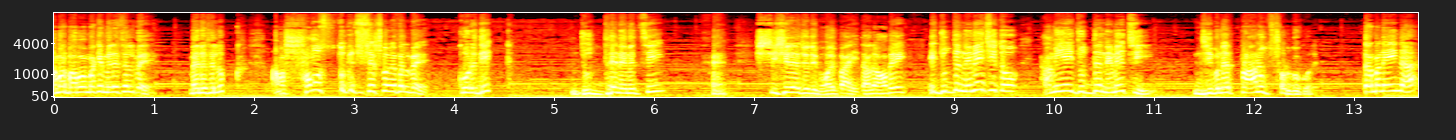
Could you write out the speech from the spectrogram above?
আমার বাবা মাকে মেরে ফেলবে, মেরে ফেলুক। আমার সমস্ত কিছু শেষ করে ফেলবে। করে দিক। যুদ্ধে নেমেছি। হ্যাঁ, শিশিরে যদি ভয় পাই তাহলে হবে এই যুদ্ধে নেমেছি তো। আমি এই যুদ্ধে নেমেছি জীবনের প্রাণ উৎসর্গ করে। তার মানে এই না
